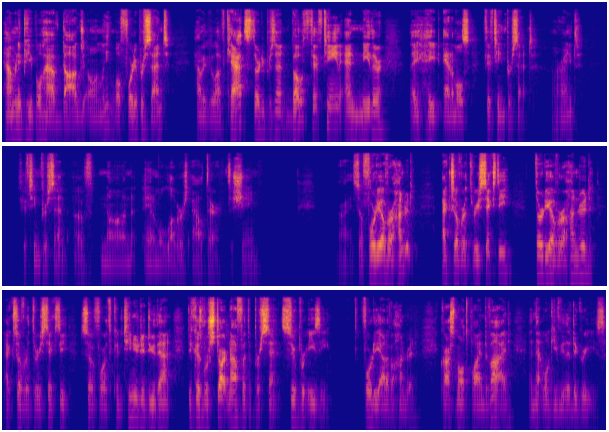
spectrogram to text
How many people have dogs only? Well, 40%. How many people have cats? 30%. Both 15 and neither they hate animals 15%. All right? 15% of non animal lovers out there. It's a shame. All right, so 40 over 100, x over 360, 30 over 100, x over 360, so forth. Continue to do that because we're starting off with a percent. Super easy. 40 out of 100. Cross multiply and divide, and that will give you the degrees.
